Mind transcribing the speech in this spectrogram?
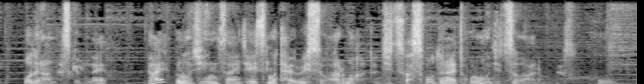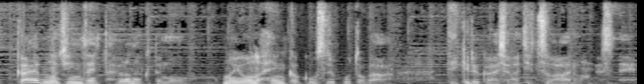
一方でなんですけどね、外部の人材にじゃあいつも頼る必要があるのかと、実はそうでないところも実はあるんです。外部の人材に頼らなくても、このような変革をすることができる会社が実はあるんですね。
